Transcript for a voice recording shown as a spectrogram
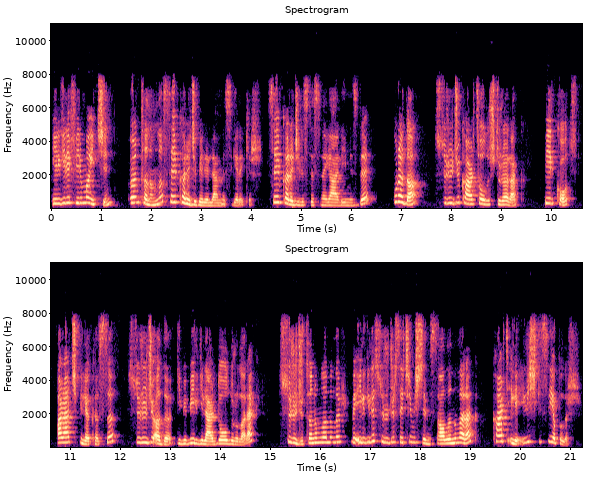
ilgili firma için ön tanımlı sevk aracı belirlenmesi gerekir. Sevk aracı listesine geldiğimizde burada sürücü kartı oluşturarak bir kod, araç plakası, sürücü adı gibi bilgiler doldurularak sürücü tanımlanılır ve ilgili sürücü seçim işlemi sağlanılarak kart ile ilişkisi yapılır.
